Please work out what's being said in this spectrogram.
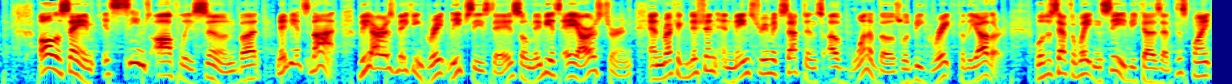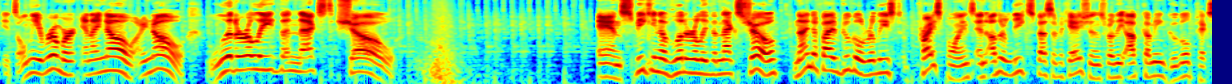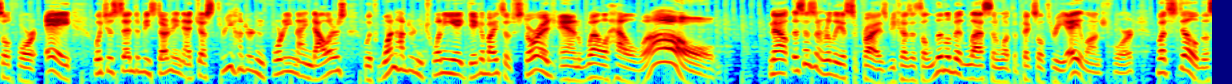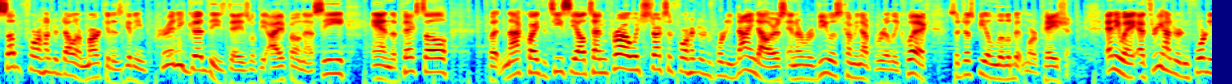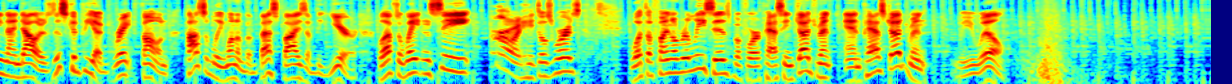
All the same, it seems awfully soon, but maybe it's not. VR is making great leaps these days, so maybe it's AR's turn, and recognition and mainstream acceptance of one of those would be great for the other. We'll just have to wait and see because at this point it's only a rumor, and I know, I know, literally the next show. And speaking of literally the next show, 9 to 5 Google released price points and other leaked specifications for the upcoming Google Pixel 4a, which is said to be starting at just $349 with 128 gigabytes of storage and, well, hello! Now, this isn't really a surprise because it's a little bit less than what the Pixel 3a launched for, but still, the sub $400 market is getting pretty good these days with the iPhone SE and the Pixel, but not quite the TCL 10 Pro, which starts at $449, and a review is coming up really quick, so just be a little bit more patient. Anyway, at $349, this could be a great phone, possibly one of the best buys of the year. We'll have to wait and see. Oh, I hate those words what the final release is before passing judgment, and pass judgment, we will.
